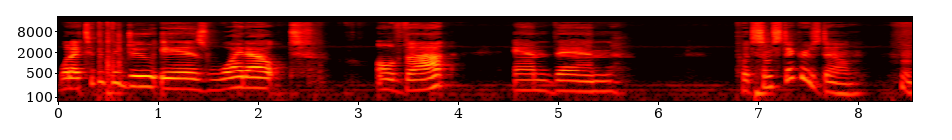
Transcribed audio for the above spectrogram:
What I typically do is white out all of that and then put some stickers down. Hmm.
